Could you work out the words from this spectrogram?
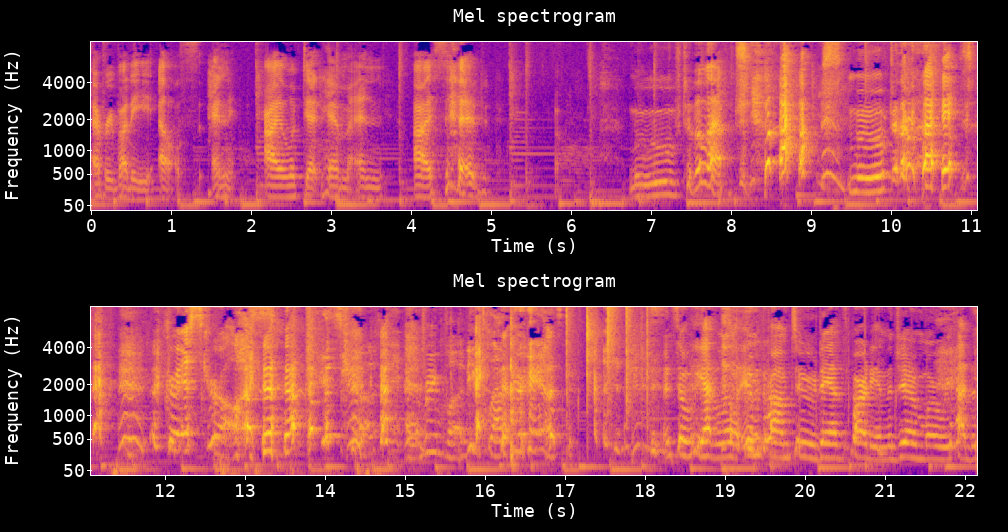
everybody else. And I looked at him and I said, Move to the left. Move to the right. Crisscross. Crisscross. Everybody clap your hands. And so we had a little impromptu dance party in the gym where we had to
